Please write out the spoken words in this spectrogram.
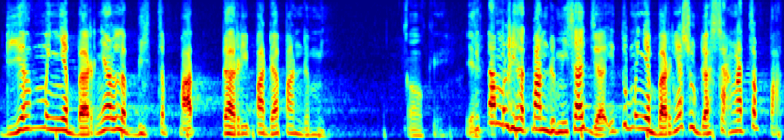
Dia menyebarnya lebih cepat daripada pandemi. Oke. ya. Kita melihat pandemi saja itu menyebarnya sudah sangat cepat.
